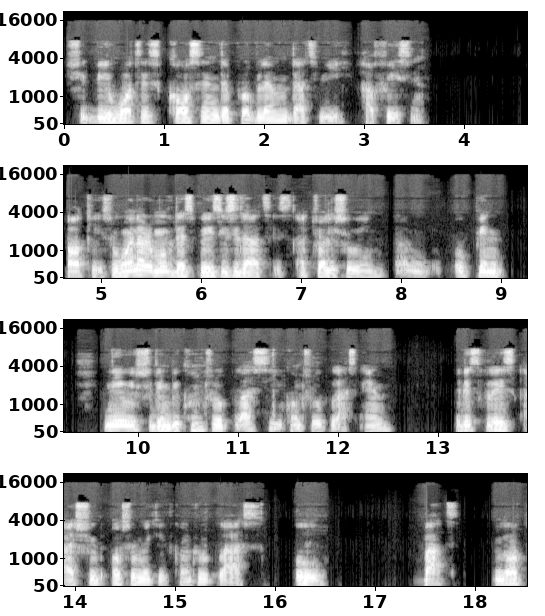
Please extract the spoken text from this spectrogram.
should be what is causing the problem that we are facing. Okay, so when I remove the space, you see that it's actually showing. Um, open new shouldn't be control plus C, control plus N. In this place, I should also make it control plus O, but not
